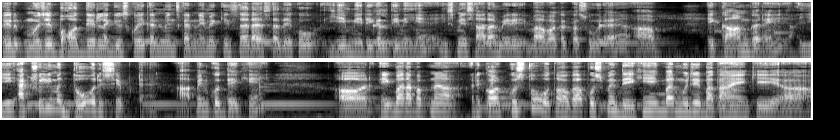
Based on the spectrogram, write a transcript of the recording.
फिर मुझे बहुत देर लगी उसको ये कन्विंस करने में कि, सर, ऐसा देखो, ये मेरी गलती नहीं है। इसमें सारा मेरे बाबा का कसूर है। आप एक काम करें, ये एक्चुअली में दो रिसिप्ट हैं। आप इनको देखें। और एक बार आप अपना रिकॉर्ड कुछ तो होता होगा आप उसमें देखें एक बार मुझे बताएँ कि आ,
